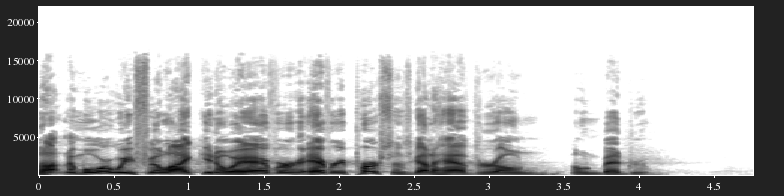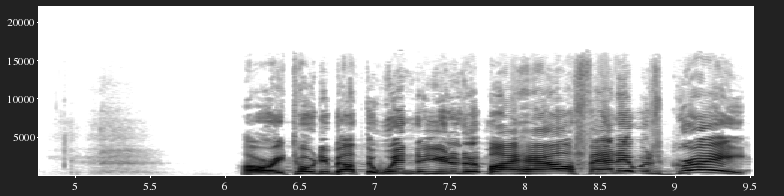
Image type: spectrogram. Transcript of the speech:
not no more. We feel like, you know, every, every person's got to have their own, own bedroom. I already told you about the window unit at my house, man. It was great.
